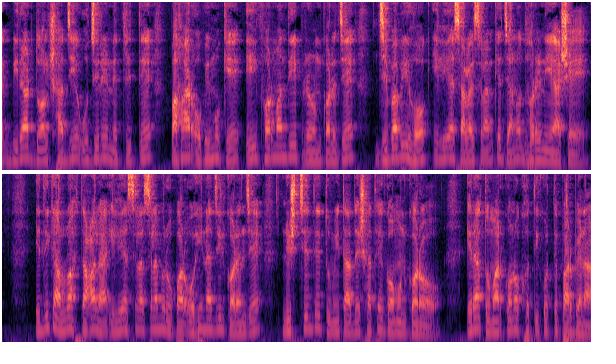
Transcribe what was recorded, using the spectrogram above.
এক বিরাট দল সাজিয়ে উজিরের নেতৃত্বে পাহাড় অভিমুখে এই ফরমান দিয়ে প্রেরণ করে যে, যেভাবেই হোক ইলিয়াস আলাহিসাল্লামকে যেন ধরে নিয়ে আসে। এদিকে আল্লাহ তাআলা ইলিয়াস সাল্লামের উপর ওহিনাজিল করেন যে, নিশ্চিন্তে তুমি তাদের সাথে গমন করো। এরা তোমার কোনো ক্ষতি করতে পারবে না।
